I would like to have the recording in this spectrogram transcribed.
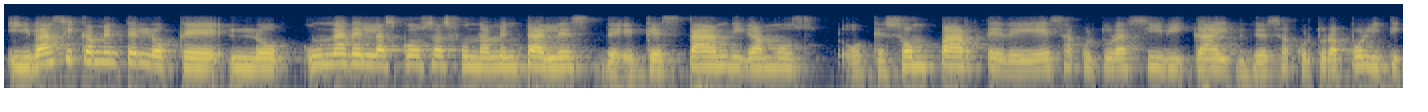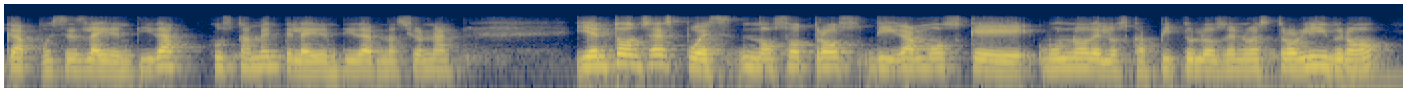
y básicamente lo que, lo, una de las cosas fundamentales de, que están, digamos, o que son parte de esa cultura cívica y de esa cultura política, pues es la identidad, justamente la identidad nacional. Y entonces, pues nosotros, digamos que uno de los capítulos de nuestro libro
